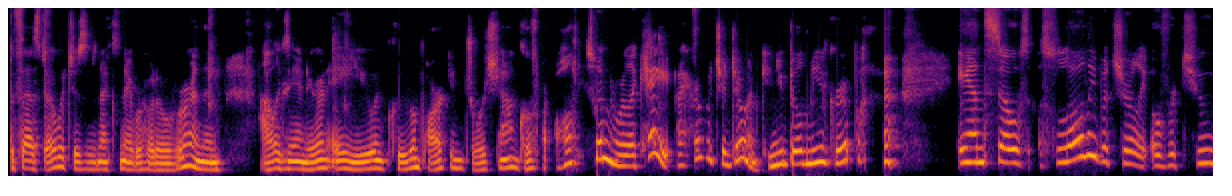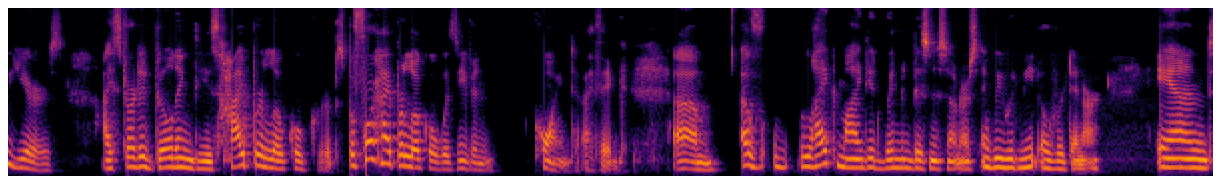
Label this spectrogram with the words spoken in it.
Bethesda, which is the next neighborhood over, and then Alexandria and AU and Cleveland Park and Georgetown, Glover Park. All these women were like, hey, I heard what you're doing. Can you build me a group? And so, slowly but surely, over two years, I started building these hyper local groups before hyper local was even coined, I think, um, of like minded women business owners. And we would meet over dinner. And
